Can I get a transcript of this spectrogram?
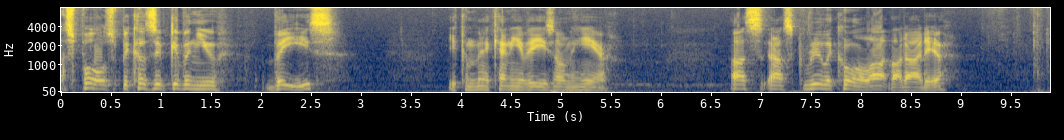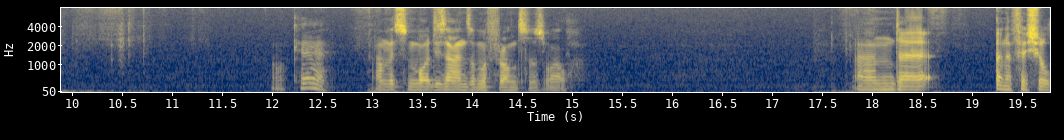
I suppose because they've given you these you can make any of these on here that's that's really cool I like that idea Okay. And there's some more designs on the front as well. And uh, an official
